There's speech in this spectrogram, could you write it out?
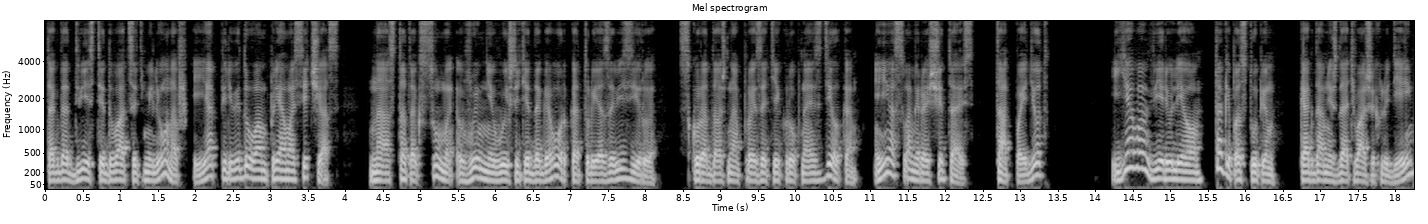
Тогда 220 миллионов я переведу вам прямо сейчас. На остаток суммы вы мне вышлите договор, который я завизирую. Скоро должна произойти крупная сделка, и я с вами рассчитаюсь. Так пойдет? Я вам верю, Лео. Так и поступим. Когда мне ждать ваших людей?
